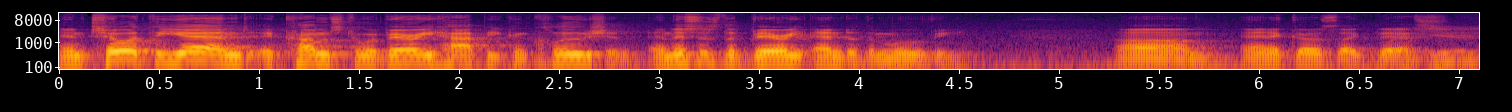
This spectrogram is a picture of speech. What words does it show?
until at the end it comes to a very happy conclusion. And this is the very end of the movie. Um, and it goes like this. which is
